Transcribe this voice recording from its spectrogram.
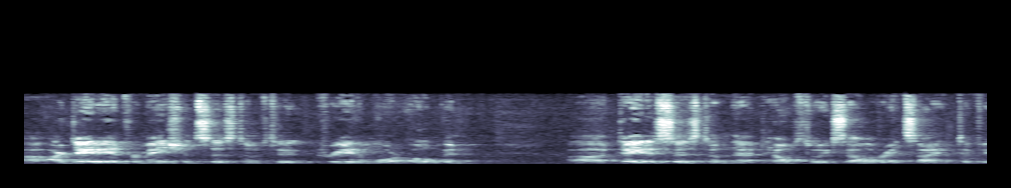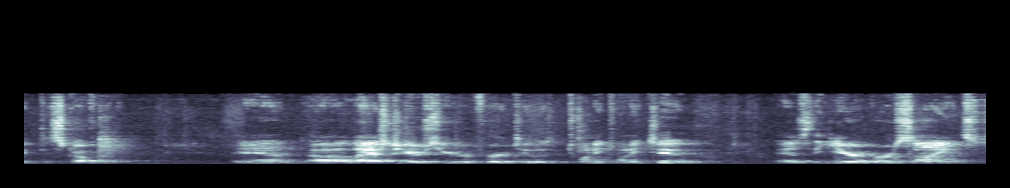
uh, our data information systems to create a more open uh, data system that helps to accelerate scientific discovery. And uh, last year, she referred to as 2022 as the year of Earth science.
